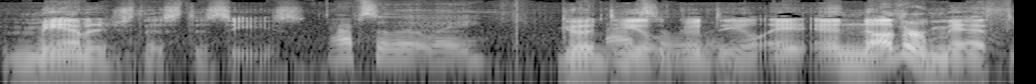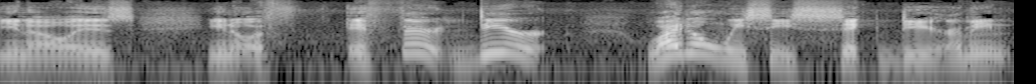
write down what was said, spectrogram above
manage this disease. Absolutely. Good deal, Absolutely. good deal. And another myth, you know, is, you know, if if they're deer, why don't we see sick deer? I mean,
